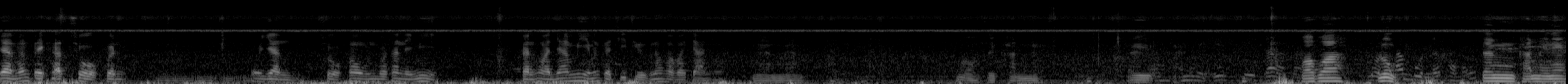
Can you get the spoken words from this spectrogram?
ย่านมันไปคัดโชคเพิ่นโอ้ยันโชคเข้ามันบ่ท่านได้มีกันหอดย่ามมีมันก็สิถึกเนาะครับอาจารย์ว่าแมนแมนโอ้ใส่ขันเลยไอ้พอพอลุงทำบุญเด้อค่ะเด้อตั้งขันให้เนี่ย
